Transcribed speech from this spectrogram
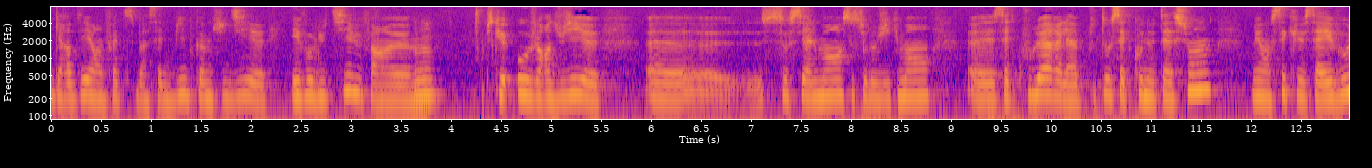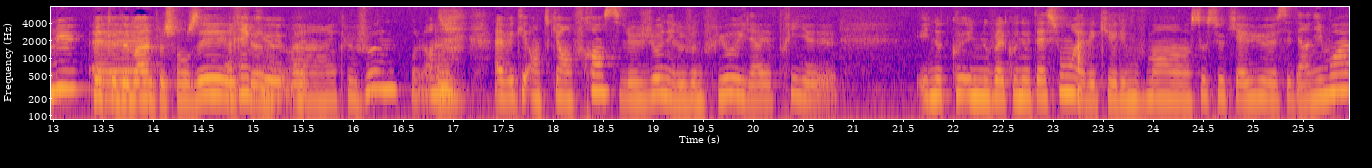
garder en fait bah, cette bible comme tu dis évolutive enfin mm. puisque aujourd'hui socialement sociologiquement cette couleur elle a plutôt cette connotation mais on sait que ça évolue. Et que demain elle peut changer. Rien que, le jaune aujourd'hui. Avec, en tout cas en France, le jaune et le jaune fluo, il a pris euh, une, autre, une nouvelle connotation avec les mouvements sociaux qu'il y a eu ces derniers mois.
